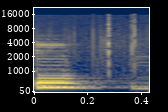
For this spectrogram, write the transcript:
Mm-hmm.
